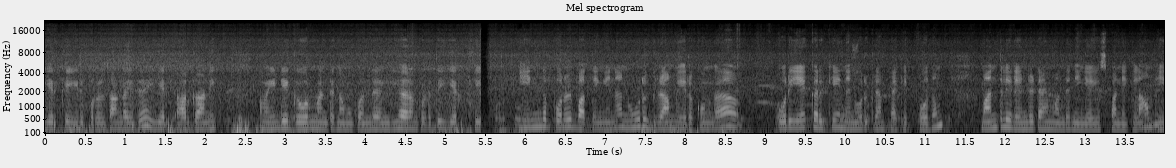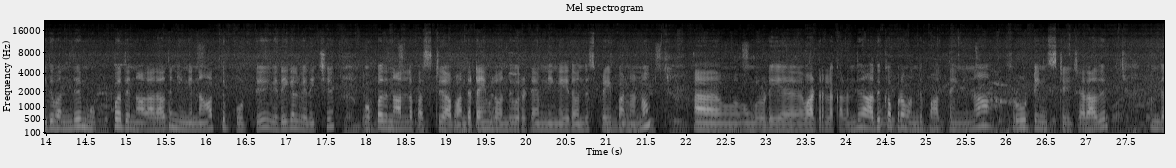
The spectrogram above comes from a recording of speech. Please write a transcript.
இயற்கை இடுபொருள் தாங்க இது. இயற்கை ஆர்கானிக் நம்ம இந்திய கவர்மெண்ட்டு நமக்கு வந்து அங்கீகாரம் கொடுத்து இயற்கை. இந்த பொருள் பார்த்திங்கன்னா நூறு கிராம் இருக்குங்க. ஒரு ஏக்கருக்கே இந்த நூறு கிராம் பேக்கெட் போதும். மந்த்லி ரெண்டு டைம் வந்து நீங்கள் யூஸ் பண்ணிக்கலாம். இது வந்து முப்பது நாள் அதாவது நீங்கள் நாற்று போட்டு விதைகள் விதைச்சு முப்பது நாளில் ஃபஸ்ட்டு அந்த டைமில் வந்து ஒரு டைம் நீங்கள் இதை வந்து ஸ்ப்ரே பண்ணணும். உங்களுடைய வாட்டரில் கலந்து. அதுக்கப்புறம் வந்து பார்த்தீங்கன்னா ஃப்ரூட்டிங் ஸ்டேஜ் அதாவது அந்த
